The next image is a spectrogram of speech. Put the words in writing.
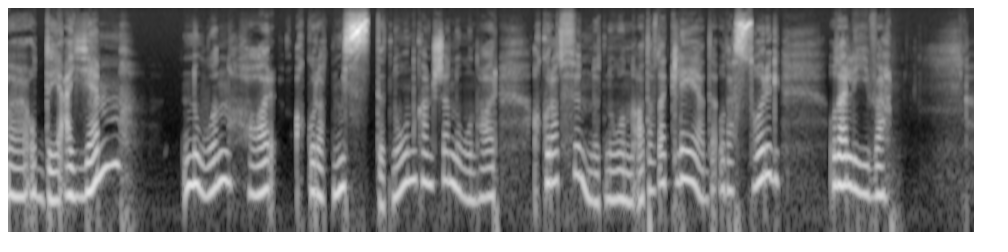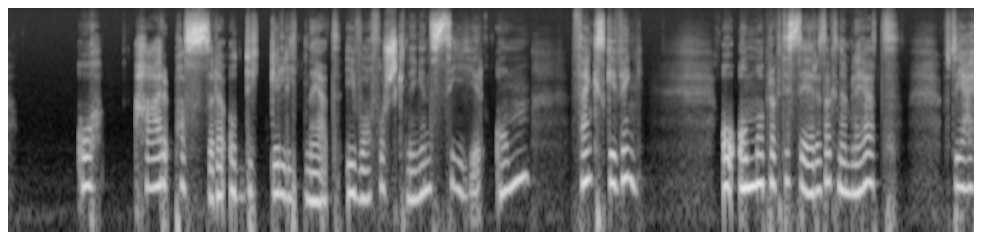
øh, og det er hjem. Noen har akkurat mistet noen, kanskje. Noen har akkurat funnet noen. At det er glede, og det er sorg, og det er livet. Og her passer det å dykke litt ned i hva forskningen sier om thanksgiving, og om å praktisere takknemlighet. Så jeg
